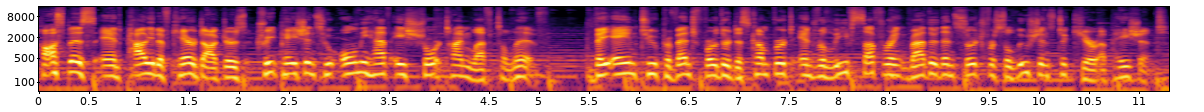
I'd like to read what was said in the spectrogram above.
Hospice and palliative care doctors treat patients who only have a short time left to live. They aim to prevent further discomfort and relieve suffering rather than search for solutions to cure a patient.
